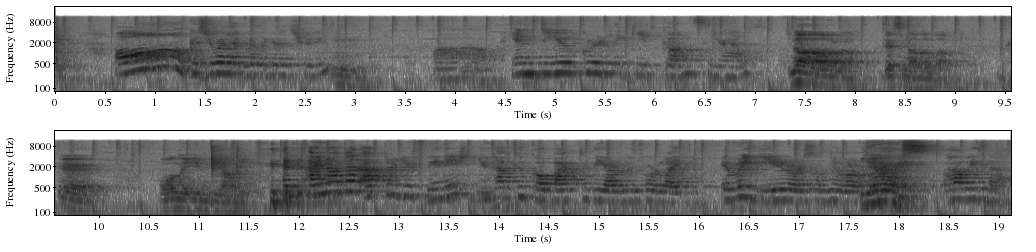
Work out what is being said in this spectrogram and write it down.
Yeah. Oh, because you were like really good at shooting? Mm. Wow. And do you currently keep guns in your house? No, no, that's not allowed. Yeah, only in the army. And I know that after you finish, you have to go back to the army for like every year or something. Or or Yes. How is that?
